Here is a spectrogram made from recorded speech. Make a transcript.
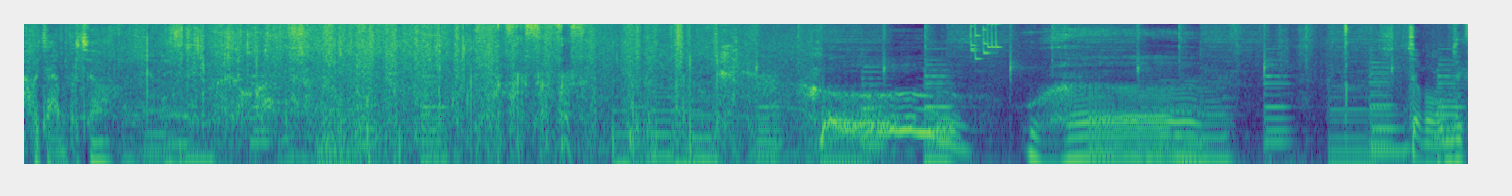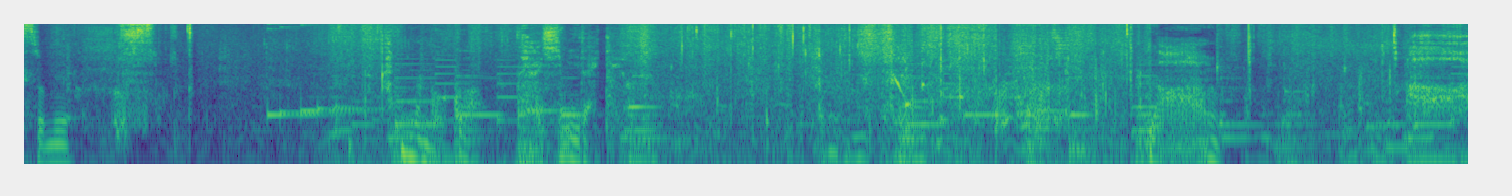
아버지 안 보죠? 우와, 진짜 먹음직스럽네요. 한 입만 먹고 더 열심히 일할게요. 야, 아,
